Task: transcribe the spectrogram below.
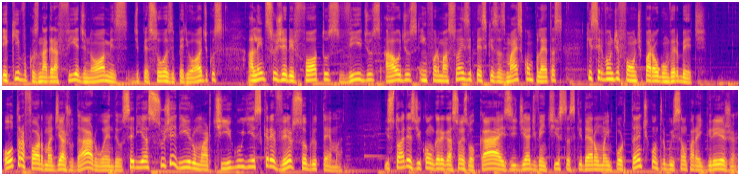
equívocos na grafia de nomes de pessoas e periódicos, além de sugerir fotos, vídeos, áudios, informações e pesquisas mais completas que sirvam de fonte para algum verbete. Outra forma de ajudar Wendell seria sugerir um artigo e escrever sobre o tema. Histórias de congregações locais e de adventistas que deram uma importante contribuição para a igreja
